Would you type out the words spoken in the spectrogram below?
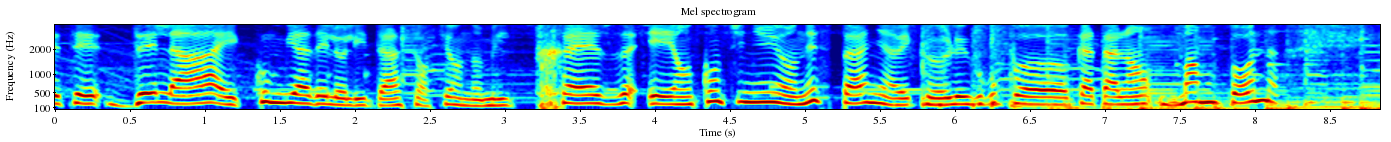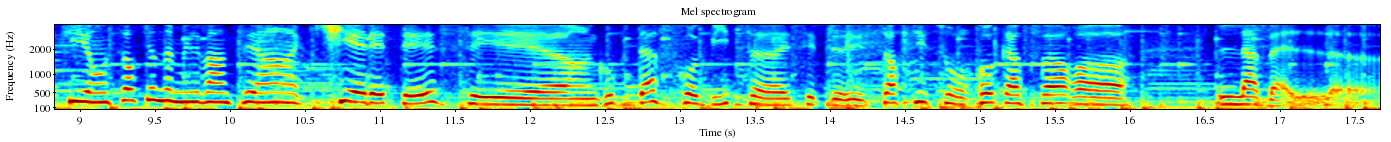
C'était Della et Cumbia de Lolita, sorti en 2013. Et on continue en Espagne avec euh, le groupe euh, catalan Mampon, qui ont sorti en 2021 Quierete. C'est euh, un groupe d'afrobeat. C'était sorti sur Rocafort Label.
